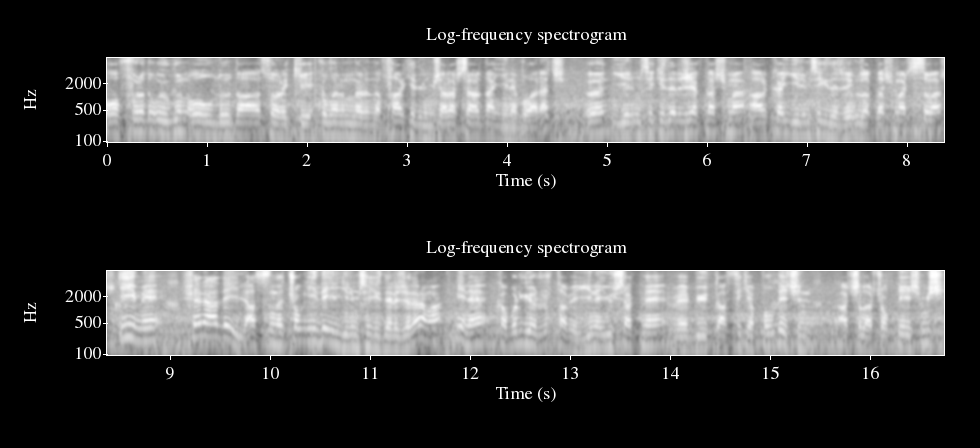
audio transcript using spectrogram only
offroad'a uygun olduğu daha sonraki kullanımlarında fark edilmiş araçlardan yine bu araç. Ön 28 derece yaklaşma, arka 28 derece uzaklaşma açısı var. İyi mi? Fena değil. Aslında çok iyi değil 28 dereceler ama yine kabul görür. Tabii yine yükseltme ve büyük lastik yapıldığı için açılar çok değişmiş.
